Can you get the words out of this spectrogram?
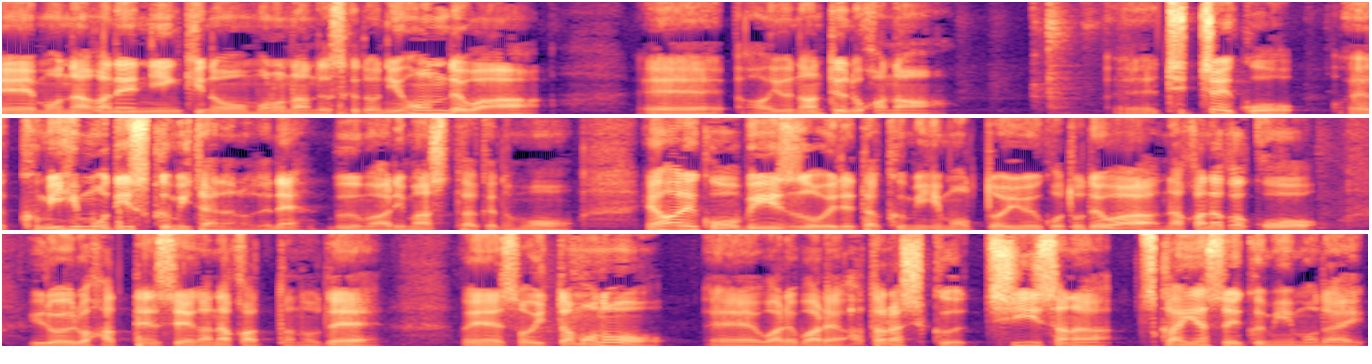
えー、もう長年人気のものなんですけど、日本では、えー、ああいうなんていうのかな、えー、ちっちゃいこう、えー、組紐ディスクみたいなのでね、ブームありましたけども、やはりこう、ビーズを入れた組紐ということでは、なかなかこう、いろいろ発展性がなかったので、えー、そういったものを、えー、我々新しく小さな使いやすい組紐台、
